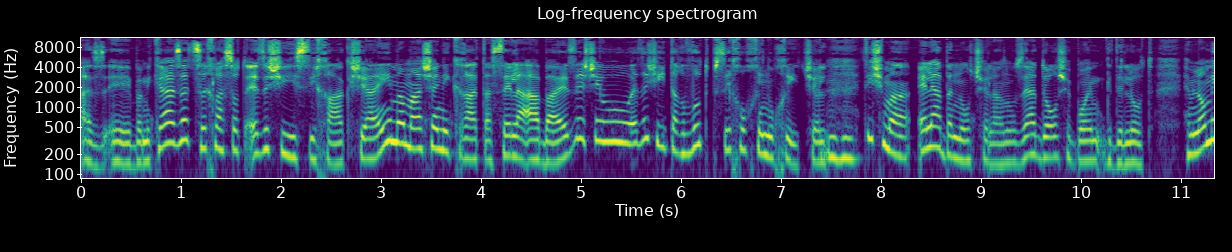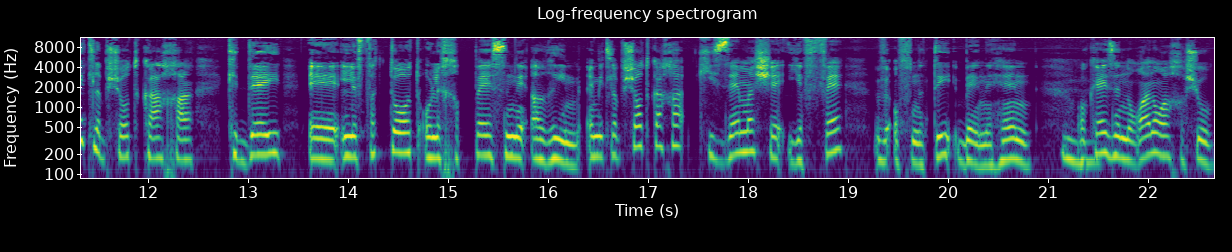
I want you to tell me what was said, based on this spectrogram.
אז אה, במקרה הזה צריך לעשות איזושהי שיחה, כשהאימא, מה שנקרא, תעשה לאבא איזשהו, איזושהי התערבות פסיכו-חינוכית של, תשמע, אלה הבנות שלנו, זה הדור שבו הן גדלות. הן לא מתלבשות ככה כדי אה, לפתות או לחפש נערים. הן מתלבשות ככה כי זה מה שיפה ואופנתי בעיניהן, אוקיי? זה נורא נורא חשוב.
